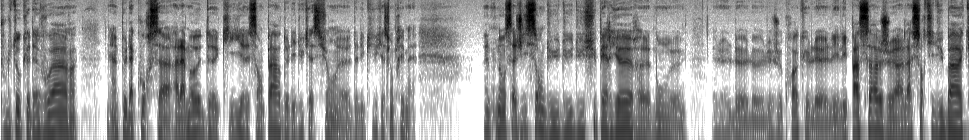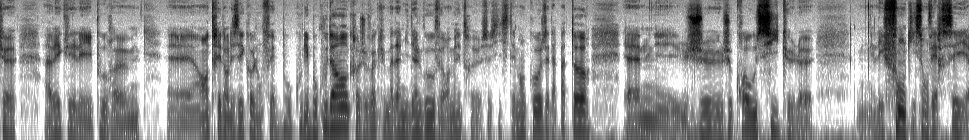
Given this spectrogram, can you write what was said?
plutôt que d'avoir un peu la course à, à la mode qui s'empare de l'éducation primaire. Maintenant, s'agissant du, supérieur, euh, bon, euh, je crois que les, passages à la sortie du bac euh, avec les, pour entrer dans les écoles ont fait beaucoup, les beaucoup d'encre. Je vois que Madame Hidalgo veut remettre ce système en cause. Elle n'a pas tort. Je, crois aussi que le, les fonds qui sont versés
